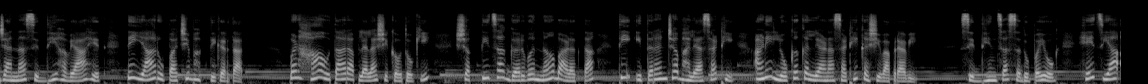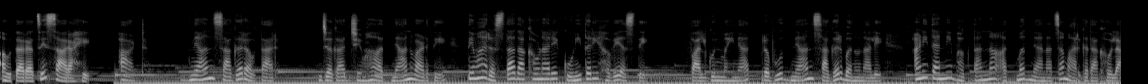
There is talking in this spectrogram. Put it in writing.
ज्यांना सिद्धी हव्या आहेत ते या रूपाची भक्ती करतात. पण हा अवतार आपल्याला शिकवतो की शक्तीचा गर्व न बाळगता ती इतरांच्या भल्यासाठी आणि लोककल्याणासाठी कशी वापरावी. सिद्धींचा सदुपयोग हेच या अवताराचे सार आहे. आठ. ज्ञानसागर अवतार. जगात जेव्हा अज्ञान वाढते तेव्हा रस्ता दाखवणारे कुणीतरी हवे असते. फाल्गुन महिन्यात प्रभू ज्ञानसागर बनून आले आणि त्यांनी भक्तांना आत्मज्ञानाचा मार्ग दाखवला.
